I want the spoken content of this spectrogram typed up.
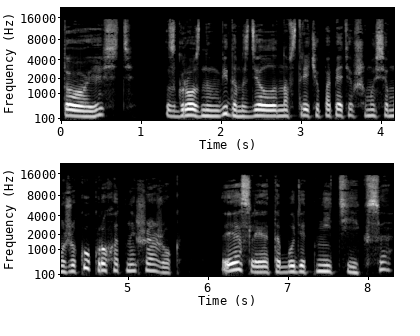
«То есть...» С грозным видом сделала навстречу попятившемуся мужику крохотный шажок. «Если это будет не Тикса,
